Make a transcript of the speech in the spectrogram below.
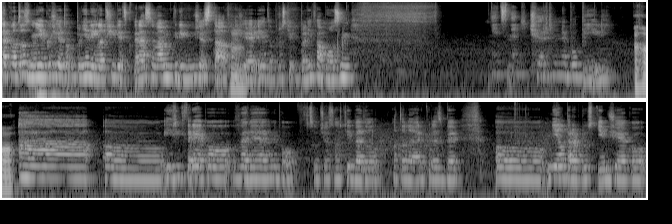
takhle to zní, jako, že je to úplně nejlepší věc, která se vám kdy může stát, hmm. že je to prostě úplně famózní. Černý nebo bílý. aha. A uh, Jiří, který jako vede, nebo v současnosti vedl ateliér kresby, uh, měl pravdu s tím, že jako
